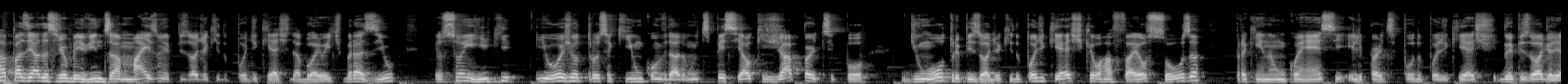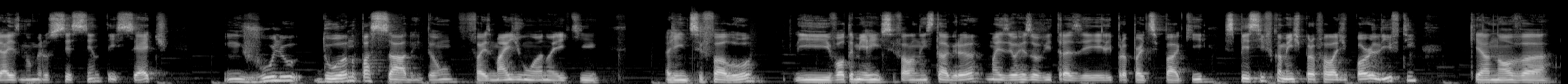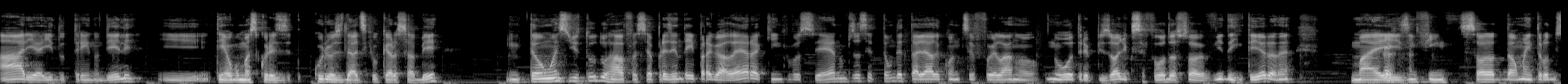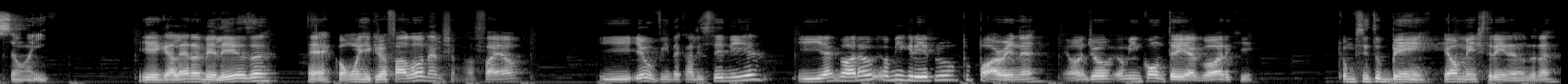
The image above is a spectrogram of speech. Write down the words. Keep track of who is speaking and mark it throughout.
Speaker 1: Rapaziada, sejam bem-vindos a mais um episódio aqui do podcast da Bodyweight Brasil. Eu sou o Henrique e hoje eu trouxe aqui um convidado muito especial que já participou de um outro episódio aqui do podcast, que é o Rafael Souza. Para quem não conhece, ele participou do podcast, do episódio, aliás, número 67, em julho do ano passado. Então, faz mais de um ano aí que a gente se falou. E volta e meia a gente se fala no Instagram, mas eu resolvi trazer ele para participar aqui, especificamente para falar de powerlifting, que é a nova área aí do treino dele, e tem algumas curiosidades que eu quero saber. Então, antes de tudo, Rafa, se apresenta aí pra galera quem que você é. Não precisa ser tão detalhado quanto você foi lá no, no outro episódio, que você falou da sua vida inteira, né? Mas, enfim, só dá uma introdução aí.
Speaker 2: E aí, galera, beleza? É, como o Henrique já falou, né? Me chamo Rafael. E eu vim da calistenia e agora eu, eu migrei pro, pro Power, né? É onde eu, eu me encontrei agora, que, que eu me sinto bem realmente treinando, né?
